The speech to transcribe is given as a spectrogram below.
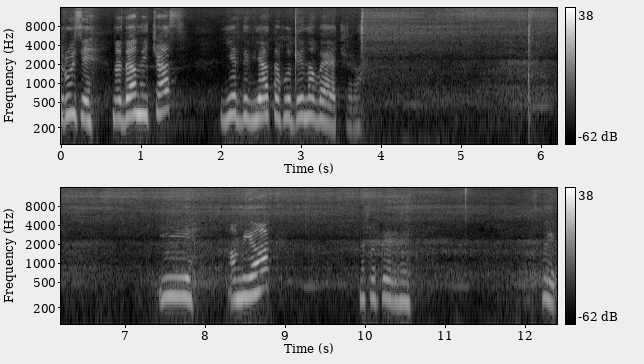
Друзі, на даний час є 9 година вечора. І аміак на нашатирний спирт,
